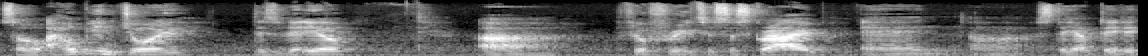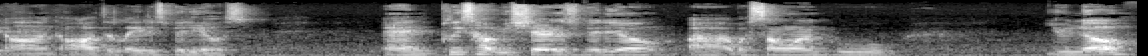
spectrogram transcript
so I hope you enjoy this video uh, feel free to subscribe and uh, stay updated on all the latest videos and please help me share this video uh, with someone who you know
